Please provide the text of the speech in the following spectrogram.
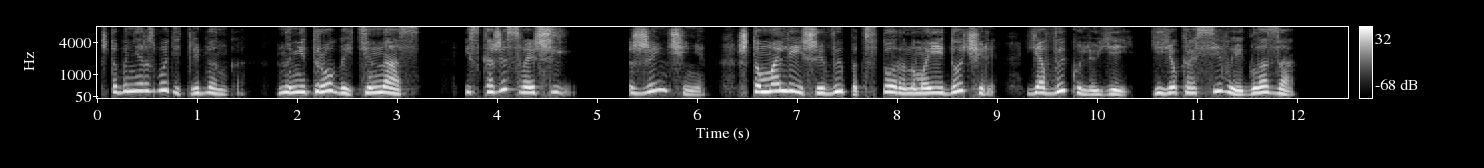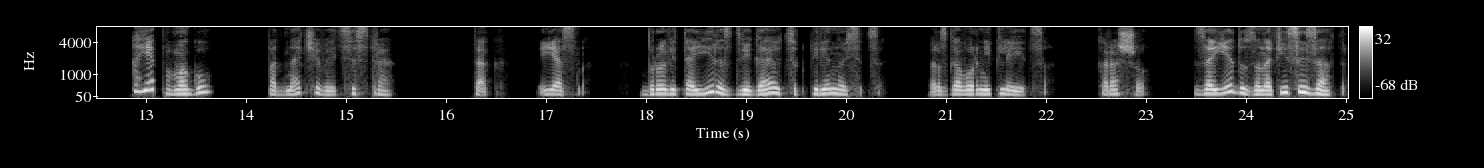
чтобы не разбудить ребенка. «Но не трогайте нас! И скажи своей шли... женщине, что малейший выпад в сторону моей дочери я выкулю ей ее красивые глаза. А я помогу, подначивает сестра. Так, ясно. Брови Таира сдвигаются к переносице. Разговор не клеится. Хорошо. Заеду за Нафисой завтра.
